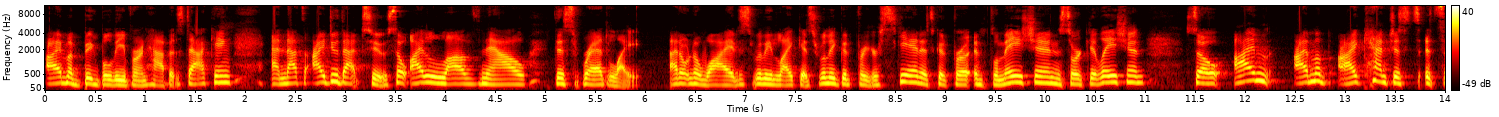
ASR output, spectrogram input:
I'm a big believer in habit stacking and that's I do that too. So I love now this red light. I don't know why. I just really like it. It's really good for your skin. It's good for inflammation, circulation. So I'm I'm a I can't just it's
